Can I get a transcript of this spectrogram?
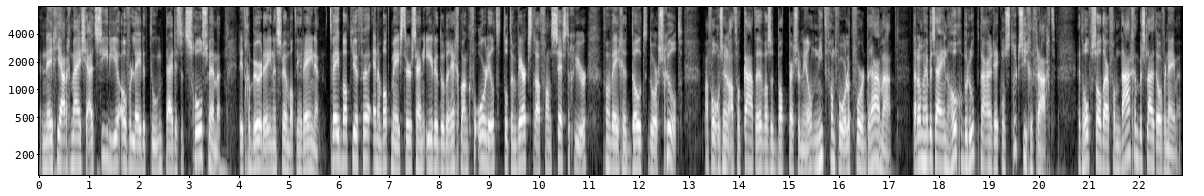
Een negenjarig meisje uit Syrië overleden toen tijdens het schoolzwemmen. Dit gebeurde in een zwembad in Renen. Twee badjuffen en een badmeester zijn eerder door de rechtbank veroordeeld tot een werkstraf van 60 uur vanwege dood door schuld. Maar volgens hun advocaten was het badpersoneel niet verantwoordelijk voor het drama. Daarom hebben zij in hoger beroep naar een reconstructie gevraagd. Het Hof zal daar vandaag een besluit over nemen.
